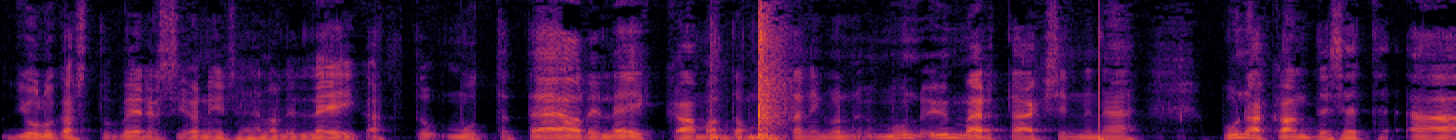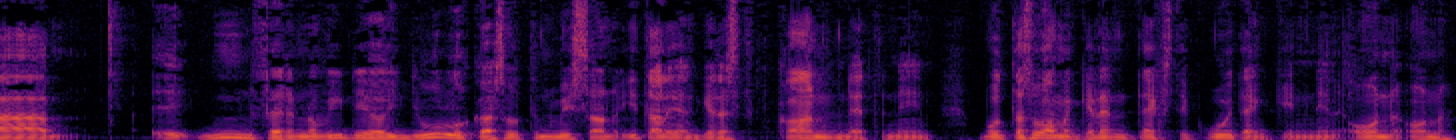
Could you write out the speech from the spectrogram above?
julkaistu versio, niin sehän oli leikattu, mutta tämä oli leikkaamaton, mutta niin kuin mun ymmärtääkseni nämä punakantiset ää, Inferno-videon julkaisut, missä on italiankieliset kannet, niin, mutta suomenkielinen teksti kuitenkin, niin on, on,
